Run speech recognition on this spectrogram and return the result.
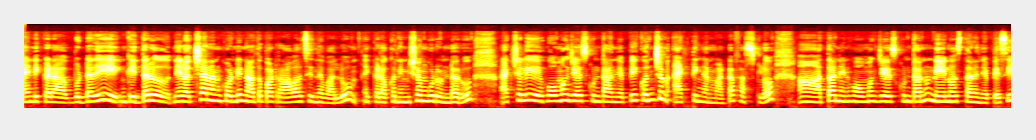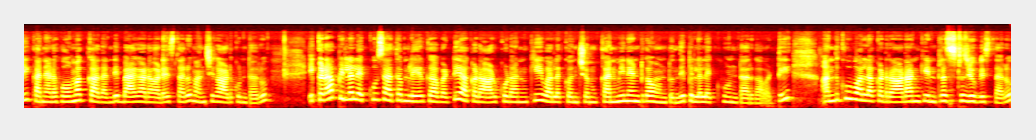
అండ్ ఇక్కడ బుడ్డది ఇంక ఇద్దరు నేను వచ్చాను అనుకోండి నాతో పాటు రావాల్సిందే వాళ్ళు. ఇక్కడ ఒక నిమిషం కూడా ఉండరు. యాక్చువల్లీ హోంవర్క్ చేసుకుంటా అని చెప్పి కొంచెం యాక్టింగ్ అనమాట ఫస్ట్లో అత్త నేను హోంవర్క్ చేసుకుంటాను నేను వస్తానని చెప్పేసి. కానీ ఆడ హోంవర్క్ కాదండి బ్యాగ్ ఆడ పడేస్తారు మంచిగా ఆడుకుంటారు. ఇక్కడ పిల్లలు ఎక్కువ శాతం లేరు కాబట్టి అక్కడ ఆడుకోవడానికి వాళ్ళకి కొంచెం కన్వీనియంట్గా ఉంటుంది పిల్లలు ఎక్కువ ఉంటారు కాబట్టి. అందుకు వాళ్ళు అక్కడ రావడానికి ఇంట్రెస్ట్ చూపిస్తారు.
